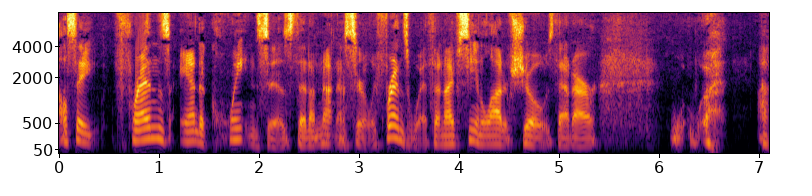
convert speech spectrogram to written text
I'll say friends and acquaintances that I'm not necessarily friends with, and I've seen a lot of shows that are. w- w- uh,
